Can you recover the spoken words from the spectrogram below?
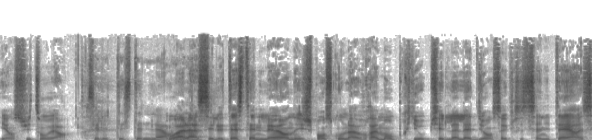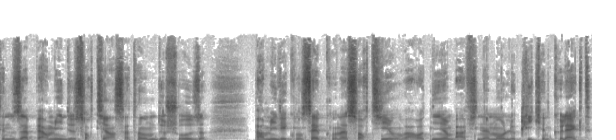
et ensuite on verra. C'est le test and learn. Voilà, c'est le test and learn et je pense qu'on l'a vraiment pris au pied de la lettre durant cette crise sanitaire et ça nous a permis de sortir un certain nombre de choses. Parmi les concepts qu'on a sortis, on va retenir bah, finalement le click and collect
